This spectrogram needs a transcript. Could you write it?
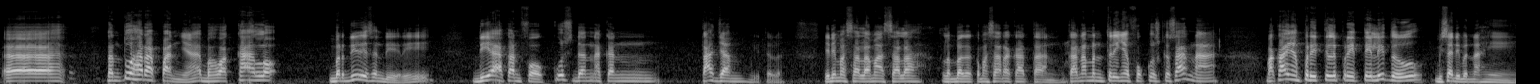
eh, tentu harapannya bahwa kalau berdiri sendiri, dia akan fokus dan akan tajam gitu loh. Jadi masalah-masalah lembaga kemasyarakatan, karena menterinya fokus ke sana, maka yang peritil-peritil itu bisa dibenahi.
